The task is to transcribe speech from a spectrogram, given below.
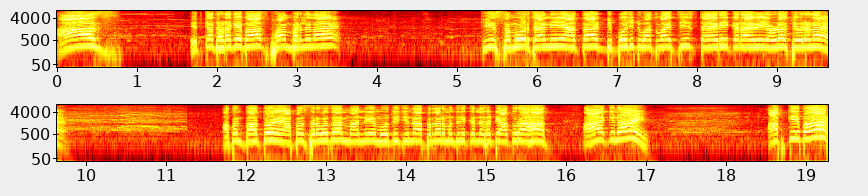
आज इतका धडाकेबाज फॉर्म भरलेला आहे की समोरच्यानी आता डिपॉझिट वाचवायचीच तयारी करावी एवढंच ठेवलेलं आहे. आपण पाहतोय आपण सर्वजण माननीय मोदीजींना प्रधानमंत्री करण्यासाठी आतुर आहात. आहे की नाही? आपकी बार!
